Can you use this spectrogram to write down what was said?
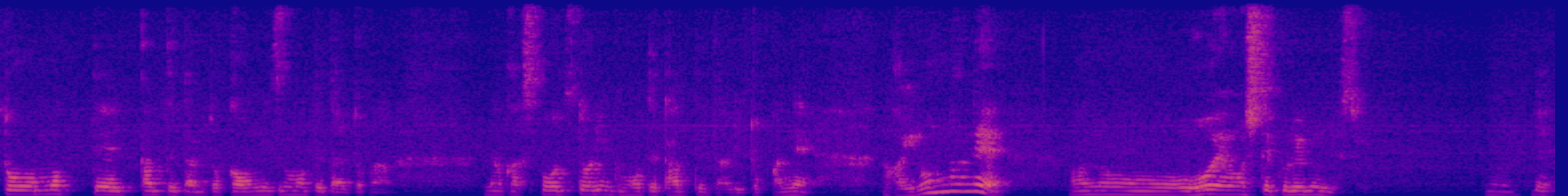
糖を持って立ってたりとか、お水持ってたりとか、なんかスポーツドリンク持って立ってたりとかね、なんかいろんなね、あの応援をしてくれるんですよ。うん、で、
